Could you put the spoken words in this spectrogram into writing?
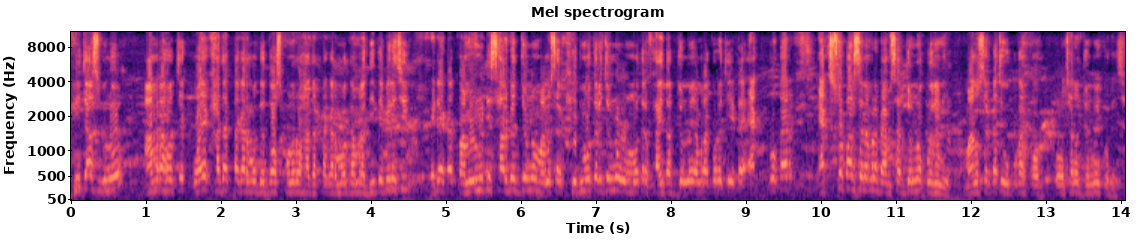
ফিচার্সগুলো আমরা হচ্ছে কয়েক হাজার টাকার মধ্যে, দশ পনেরো হাজার টাকার মধ্যে আমরা দিতে পেরেছি। এটা একটা কমিউনিটি সার্ভের জন্য, মানুষের খিদমতের জন্য উন্মতের ফায়দার জন্যই আমরা করেছি। এটা এক প্রকার, একশো পার্সেন্ট আমরা ব্যবসার জন্য করিনি। মানুষের কাছে উপকার পৌঁছানোর জন্যই করেছি।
